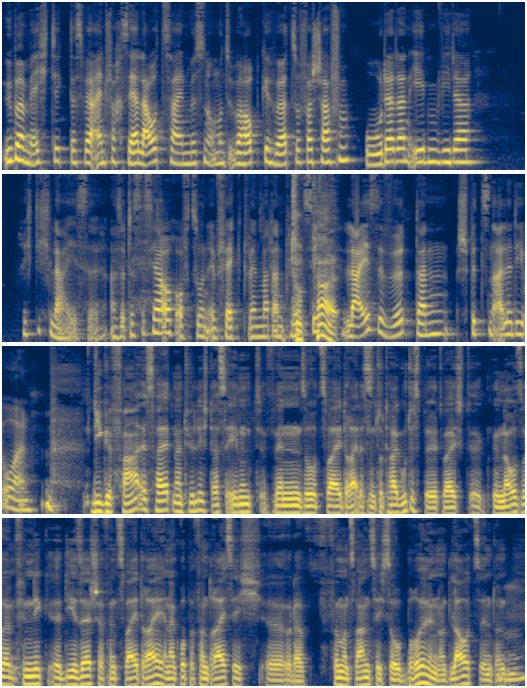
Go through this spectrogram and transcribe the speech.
übermächtig, dass wir einfach sehr laut sein müssen, um uns überhaupt Gehör zu verschaffen oder dann eben wieder richtig leise. Also das ist ja auch oft so ein Effekt, wenn man dann plötzlich Total. leise wird, dann spitzen alle die Ohren. Die Gefahr ist halt natürlich, dass eben, wenn so zwei, drei, das ist ein total gutes Bild, weil ich äh, genauso empfinde ich äh, die Gesellschaft, wenn zwei, drei in einer Gruppe von 30 äh, oder 25 so brüllen und laut sind und mhm.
